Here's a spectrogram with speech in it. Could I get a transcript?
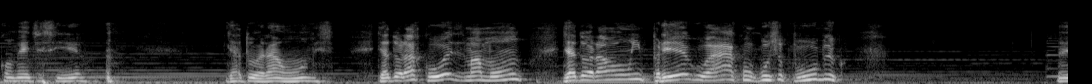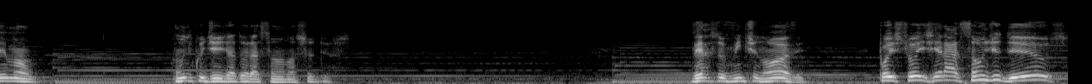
comete esse erro de adorar homens, de adorar coisas, mamon, de adorar um emprego, ah, concurso público. Meu irmão, o único dia de adoração é o nosso Deus. Verso 29. Pois sois geração de Deus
